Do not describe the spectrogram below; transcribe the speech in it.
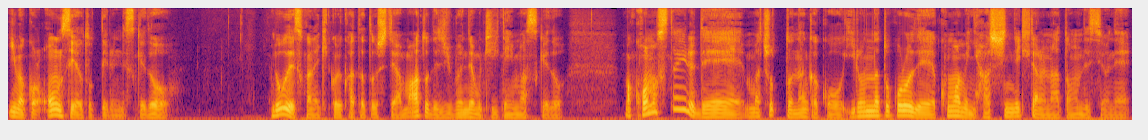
今この音声を撮ってるんですけど、どうですかね、聞こえ方としては。まあ、後で自分でも聞いてみますけど、まあ、このスタイルで、まあ、ちょっとなんかこう、いろんなところでこまめに発信できたらなと思うんですよね。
